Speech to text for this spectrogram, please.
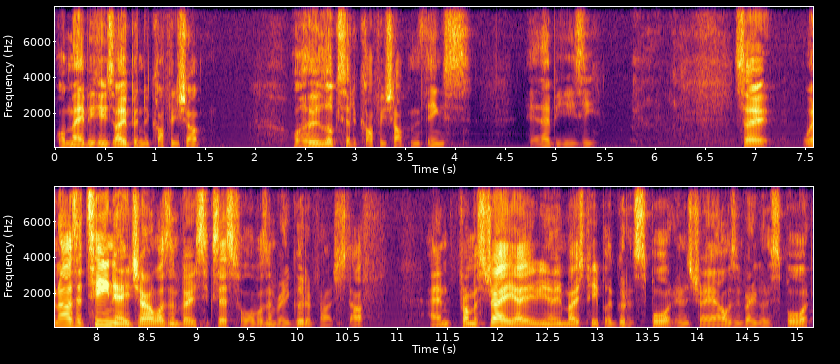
or maybe who's opened a coffee shop, or who looks at a coffee shop and thinks, yeah, that'd be easy. So, when I was a teenager, I wasn't very successful. I wasn't very good at much stuff. And from Australia, you know, most people are good at sport in Australia. I wasn't very good at sport.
